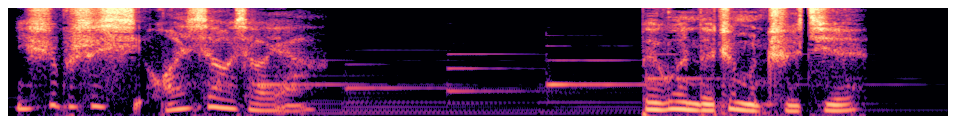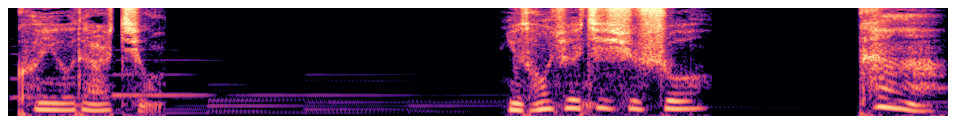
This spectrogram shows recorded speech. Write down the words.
你是不是喜欢笑笑呀？”被问得这么直接，坤有点囧。女同学继续说：“看啊，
